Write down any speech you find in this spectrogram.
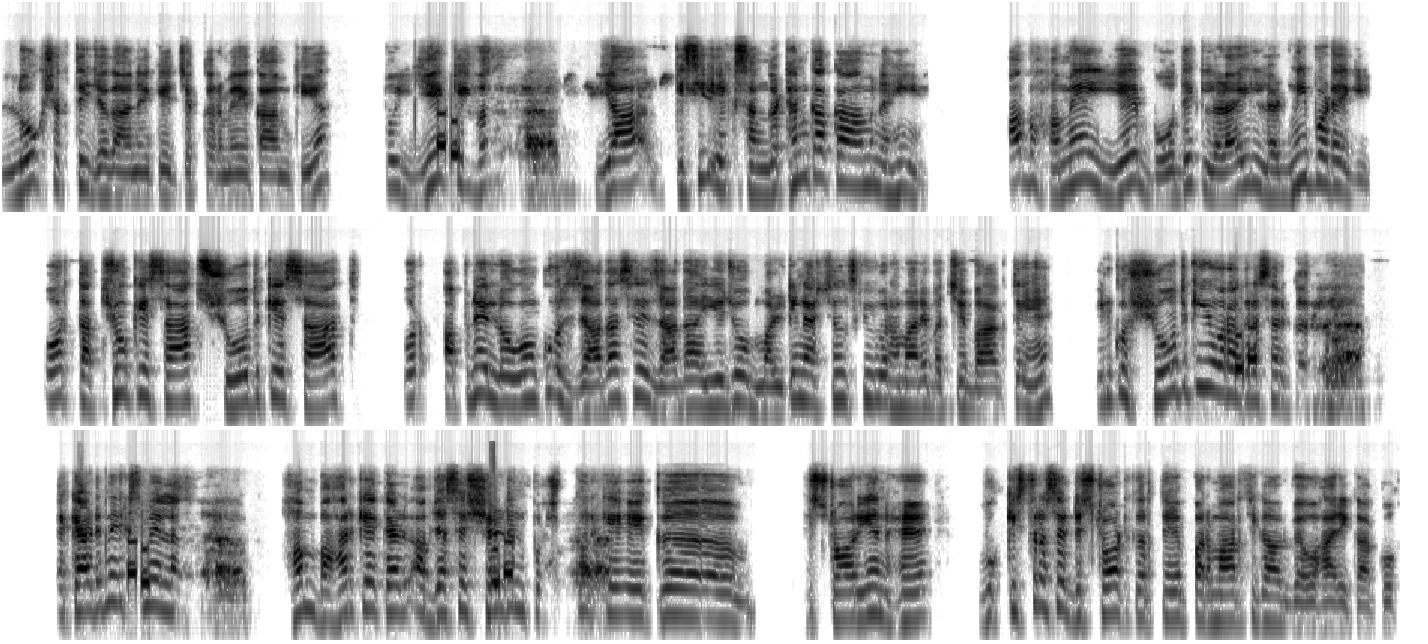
लोक शक्ति जगाने के चक्कर में काम किया। तो ये केवल या किसी एक संगठन का काम नहीं है अब हमें ये बौद्धिक लड़ाई लड़नी पड़ेगी और तथ्यों के साथ, शोध के साथ और अपने लोगों को ज़्यादा से ज़्यादा ये जो मल्टीनेशनल्स की ओर हमारे बच्चे भागते हैं, इनको शोध की ओर अग्रसर कर एकेडमिक्स में हम बाहर के अब जैसे शेल्डन पुष्कर के एक हिस्टोरियन है, वो किस तरह से डिस्टॉर्ट करते हैं परमार्थिका और व्यवहारिका को?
